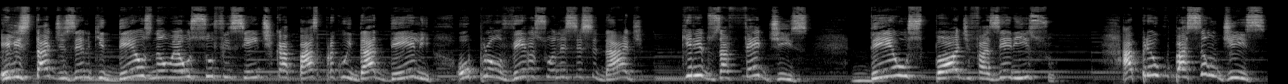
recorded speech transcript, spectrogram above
Ele está dizendo que Deus não é o suficiente capaz para cuidar dele ou prover a sua necessidade. Queridos, a fé diz: Deus pode fazer isso. A preocupação diz:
